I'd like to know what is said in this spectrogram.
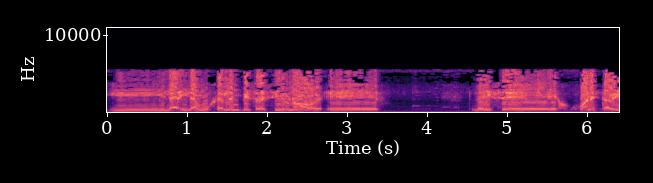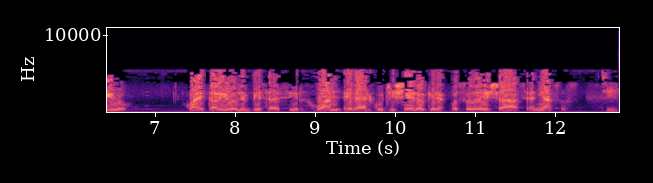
y, la, y la mujer le empieza a decir, no, eh, le dice, Juan está vivo. Juan está vivo, le empieza a decir. Juan era el cuchillero que era esposo de ella hace añazos. Sí.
